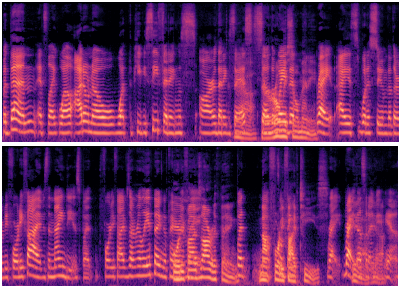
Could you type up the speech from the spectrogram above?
But then it's like, well, I don't know what the PVC fittings are that exist. Yeah, so the way that so many. right, I would assume that there would be 45s and 90s, but 45s aren't really a thing apparently. 45s are a thing, but not something- 45 T's. Right, right. that's what I yeah. mean. Yeah.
